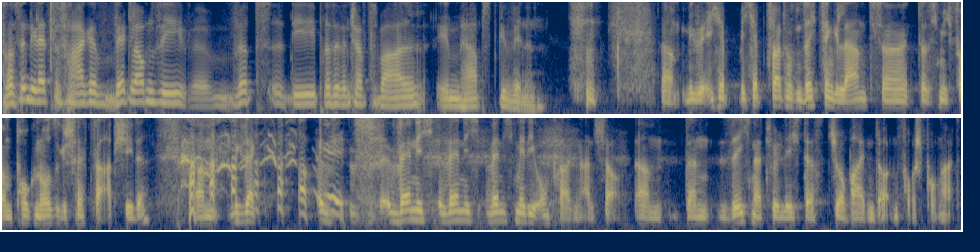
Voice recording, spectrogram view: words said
Trotzdem die letzte Frage, wer glauben Sie äh, wird die Präsidentschaftswahl im Herbst gewinnen? Hm. Ja, wie gesagt, ich habe ich hab 2016 gelernt, äh, dass ich mich vom Prognosegeschäft verabschiede. Ähm, wie gesagt, okay. Äh, wenn, ich, wenn, ich, wenn ich mir die Umfragen anschaue, ähm, dann sehe ich natürlich, dass Joe Biden dort einen Vorsprung hat.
